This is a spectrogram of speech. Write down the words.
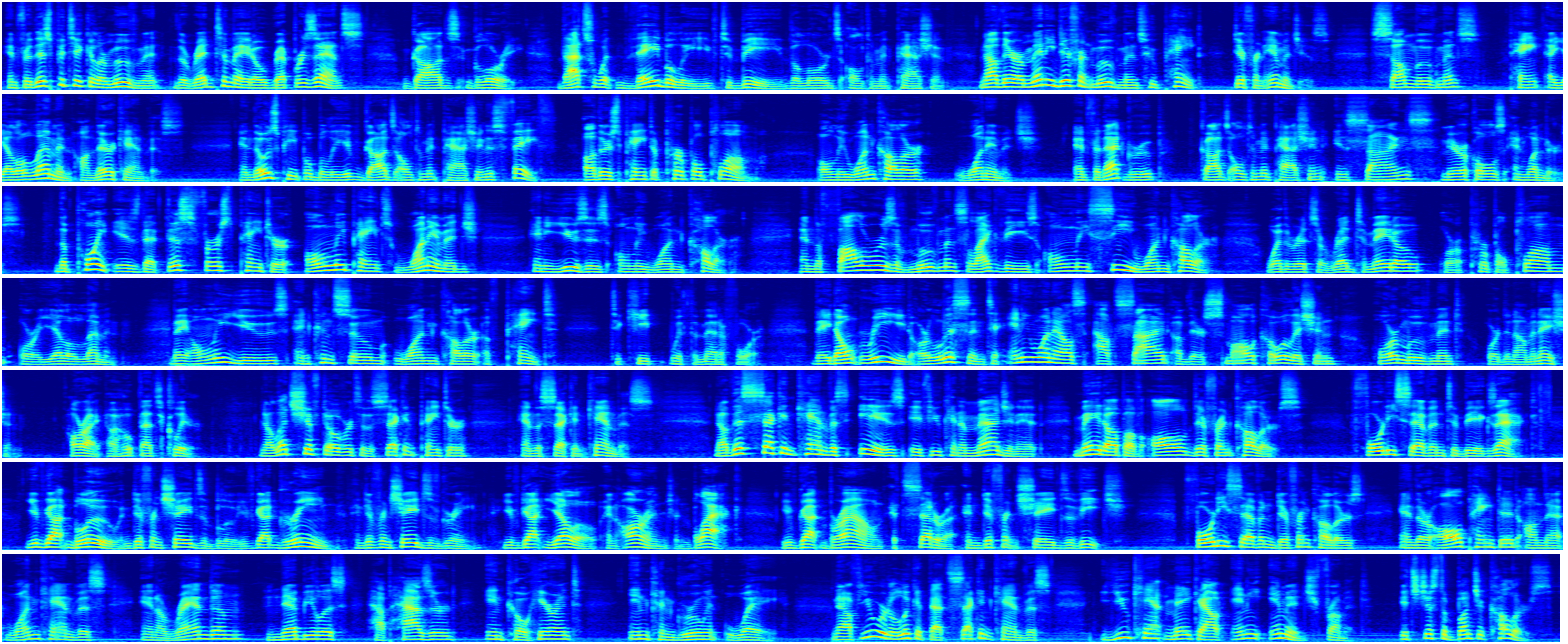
And for this particular movement, the red tomato represents God's glory. That's what they believe to be the Lord's ultimate passion. Now, there are many different movements who paint different images. Some movements paint a yellow lemon on their canvas. And those people believe God's ultimate passion is faith. Others paint a purple plum, only one color, one image. And for that group, God's ultimate passion is signs, miracles, and wonders. The point is that this first painter only paints one image and he uses only one color. And the followers of movements like these only see one color, whether it's a red tomato or a purple plum or a yellow lemon. They only use and consume one color of paint to keep with the metaphor. They don't read or listen to anyone else outside of their small coalition or movement or denomination. All right, I hope that's clear. Now let's shift over to the second painter and the second canvas. Now, this second canvas is, if you can imagine it, made up of all different colors, 47 to be exact. You've got blue and different shades of blue. You've got green and different shades of green. You've got yellow and orange and black. You've got brown, etc., and different shades of each. 47 different colors, and they're all painted on that one canvas in a random, nebulous, haphazard, incoherent, incongruent way. Now, if you were to look at that second canvas, you can't make out any image from it. It's just a bunch of colors,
